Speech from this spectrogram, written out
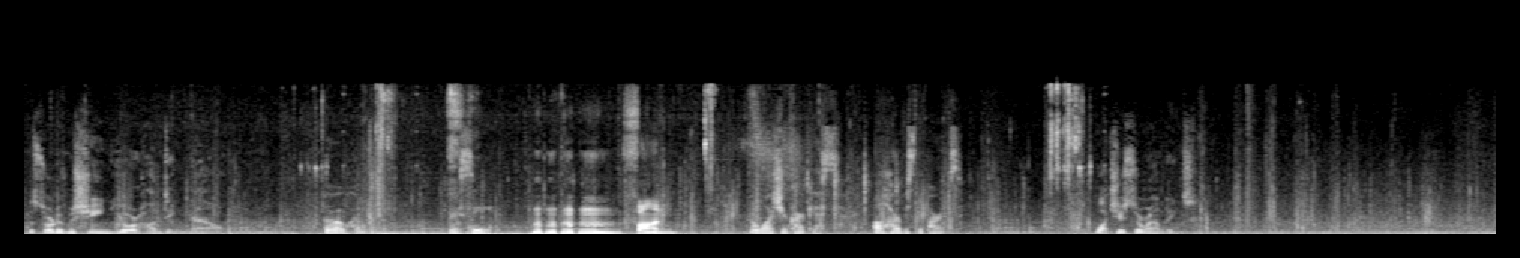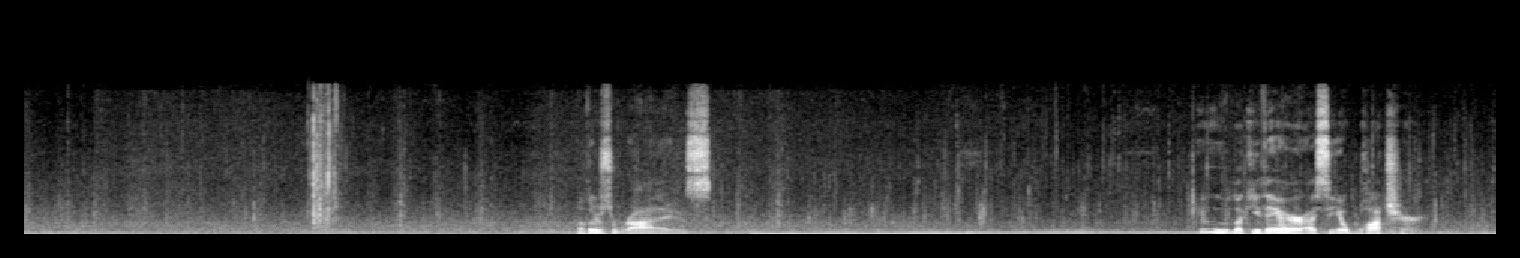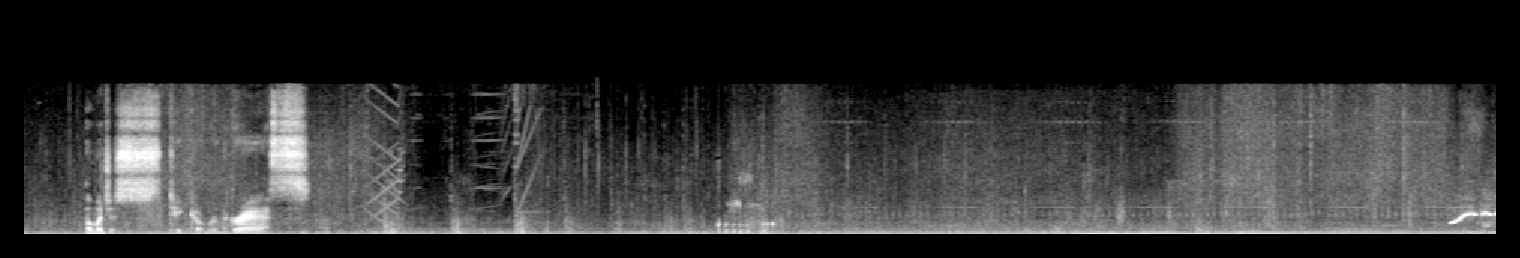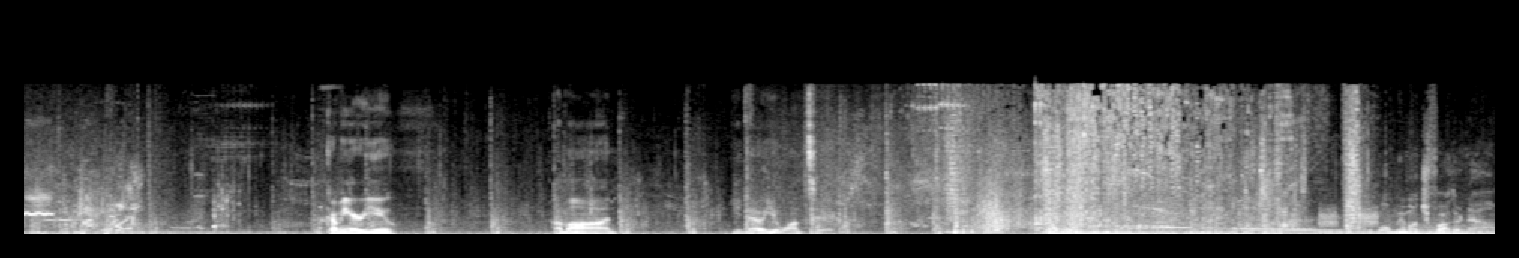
The sort of machine you're hunting now. Oh. I see. Fun. I'll watch your carcass. I'll harvest the parts. Watch your surroundings. Others rise. Ooh, looky there. I see a watcher. I'm gonna just take cover in the grass. Come here, you. Come on. You know you want to. Won't be much farther now.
